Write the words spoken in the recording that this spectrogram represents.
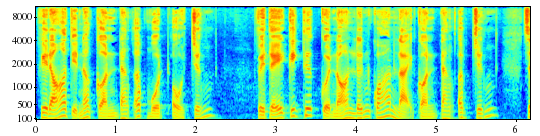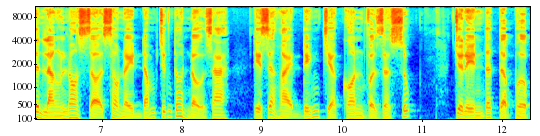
Khi đó thì nó còn đang ấp một ổ trứng. Vì thế, kích thước của nó lớn quá lại còn đang ấp trứng. Dân làng lo sợ sau này đám trứng đó nở ra thì sẽ hại đến trẻ con và gia súc. Cho nên đã tập hợp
